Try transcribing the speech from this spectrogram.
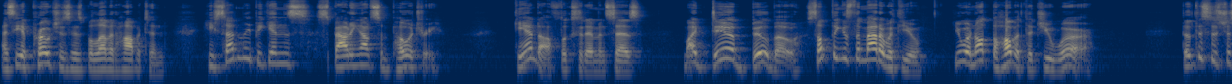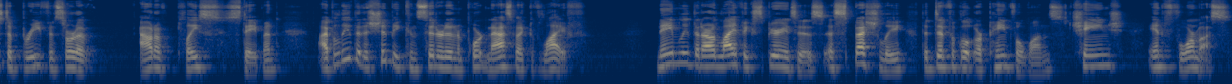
As he approaches his beloved Hobbiton, he suddenly begins spouting out some poetry. Gandalf looks at him and says, My dear Bilbo, something is the matter with you. You are not the hobbit that you were. Though this is just a brief and sort of out of place statement, I believe that it should be considered an important aspect of life. namely that our life experiences, especially the difficult or painful ones, change and form us.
